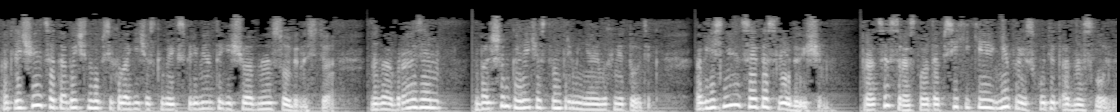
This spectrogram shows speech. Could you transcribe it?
отличается от обычного психологического эксперимента еще одной особенностью – многообразием, большим количеством применяемых методик. Объясняется это следующим. Процесс распада психики не происходит однослойно.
